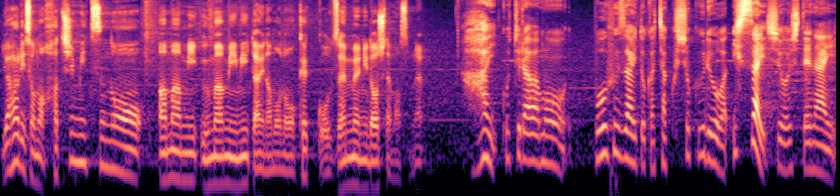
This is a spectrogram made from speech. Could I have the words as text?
やはりその蜂蜜の甘みうまみみたいなものを結構前面に出してますね。はいこちらはもう防腐剤とか着色料は一切使用してない。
